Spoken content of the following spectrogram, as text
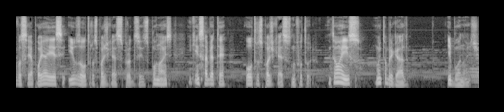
você apoia esse e os outros podcasts produzidos por nós e quem sabe até outros podcasts no futuro. Então é isso, muito obrigado e boa noite.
